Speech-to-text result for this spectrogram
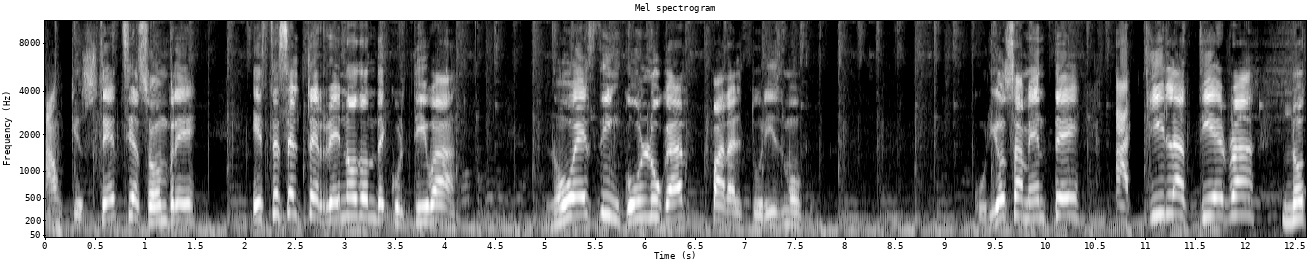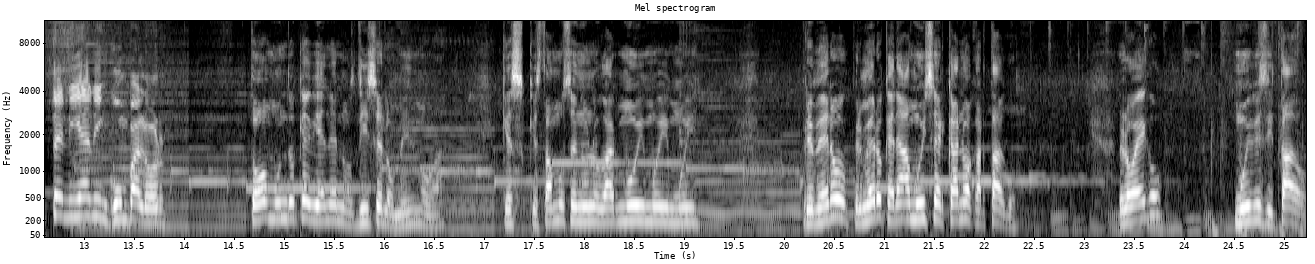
Aunque usted se asombre, este es el terreno donde cultiva. No es ningún lugar para el turismo. Curiosamente, aquí la tierra no tenía ningún valor. Todo mundo que viene nos dice lo mismo. Que, es, que estamos en un lugar muy, muy, muy, primero, primero que nada muy cercano a Cartago, luego muy visitado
